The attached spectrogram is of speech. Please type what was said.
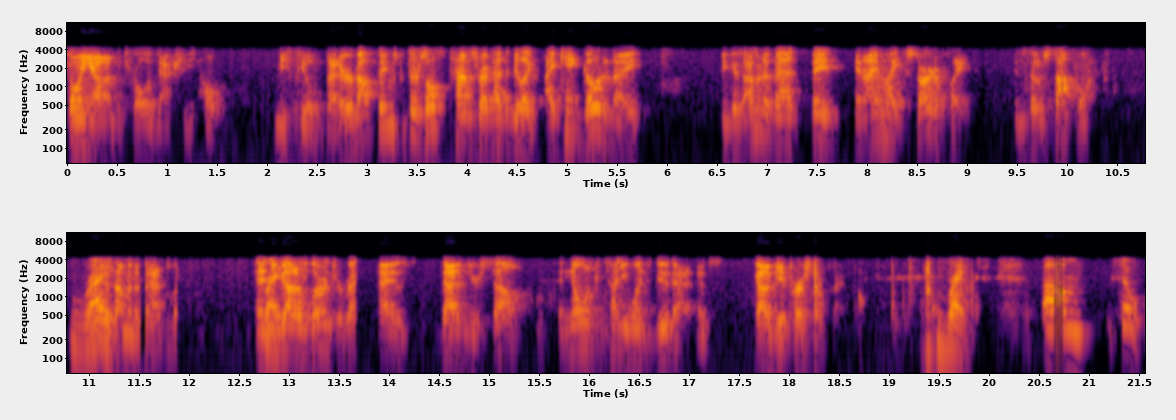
going out on patrol has actually helped me feel better about things, but there's also times where I've had to be like, I can't go tonight because I'm in a bad space and I might start a fight instead of stop one Right. because I'm in a bad place. And Right. you got to learn to recognize that in yourself, and no one can tell you when to do that. It's got to be a personal thing. Right. Um, so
